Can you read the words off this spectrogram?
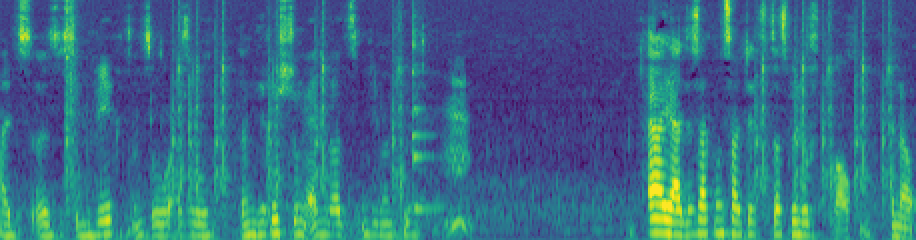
halt äh, sich so bewegt und so, also dann die Richtung ändert, in die man schwimmt. Äh, ja, der sagt uns halt jetzt, dass wir Luft brauchen. Genau.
